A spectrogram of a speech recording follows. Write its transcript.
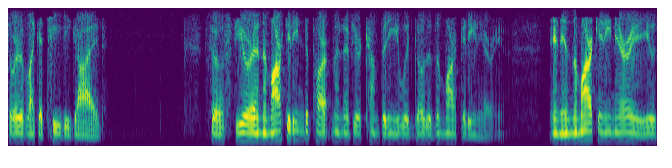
sort of like a TV guide. So if you're in the marketing department of your company, you would go to the marketing area. And in the marketing area, you would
